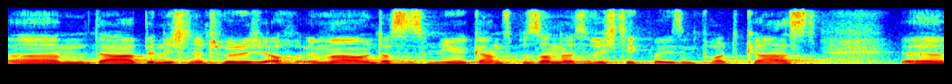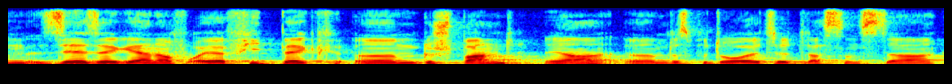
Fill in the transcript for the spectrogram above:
Ähm, da bin ich natürlich auch immer, und das ist mir ganz besonders wichtig bei diesem Podcast, ähm, sehr, sehr gerne auf euer Feedback ähm, gespannt. Ja? Ähm, das bedeutet, lasst uns da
